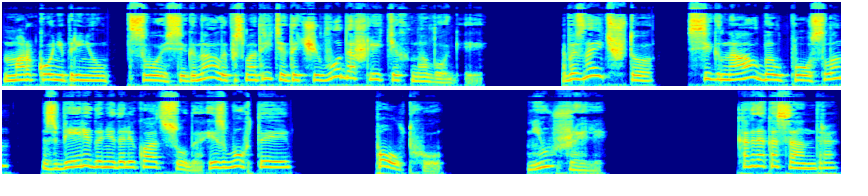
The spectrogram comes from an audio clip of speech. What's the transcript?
Маркони принял свой сигнал, и посмотрите, до чего дошли технологии. Вы знаете, что сигнал был послан с берега недалеко отсюда, из бухты Полтху? Неужели? Когда Кассандра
